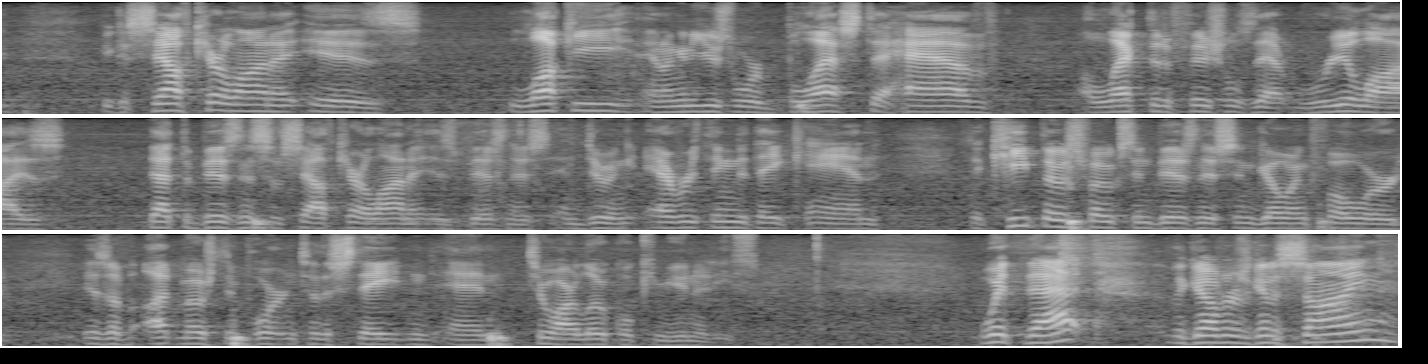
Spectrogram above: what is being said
because South Carolina is lucky, and I'm going to use the word blessed, to have elected officials that realize that the business of South Carolina is business and doing everything that they can to keep those folks in business and going forward is of utmost importance to the state and, and to our local communities. With that, the governor's going to sign.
